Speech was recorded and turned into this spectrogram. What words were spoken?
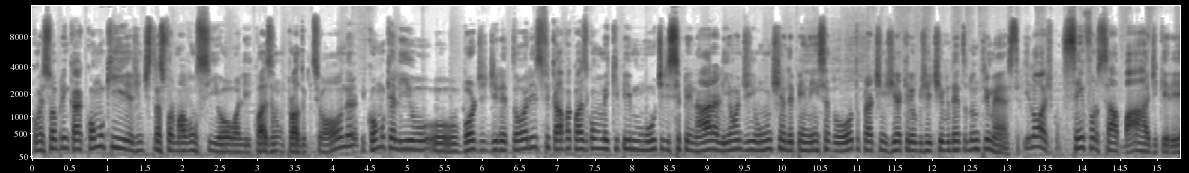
Começou a brincar como que a gente transformava um CEO ali quase num product owner e como que ali o, o board de diretores ficava quase como uma equipe multidisciplinar ali, onde um tinha dependência do outro para atingir aquele objetivo dentro de um trimestre. E lógico, sem forçar a barra de querer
